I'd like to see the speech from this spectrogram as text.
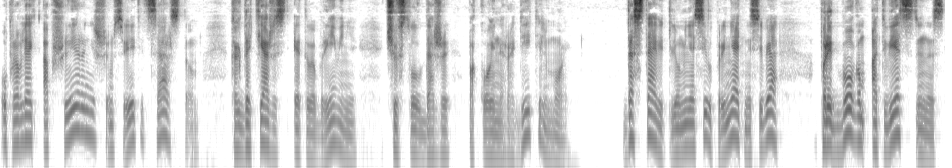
управлять обширнейшим в свете царством, когда тяжесть этого бремени чувствовал даже покойный родитель мой? Доставит ли у меня сил принять на себя пред Богом ответственность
